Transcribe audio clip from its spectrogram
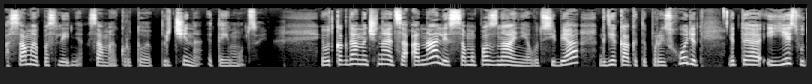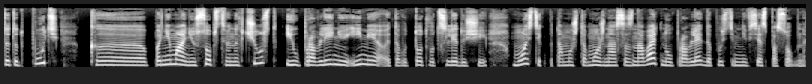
а самое последнее, самое крутое, причина — это эмоции. И вот когда начинается анализ, самопознание вот себя, где как это происходит, это и есть вот этот путь к пониманию собственных чувств и управлению ими. Это вот тот вот следующий мостик, потому что можно осознавать, но управлять, допустим, не все способны.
